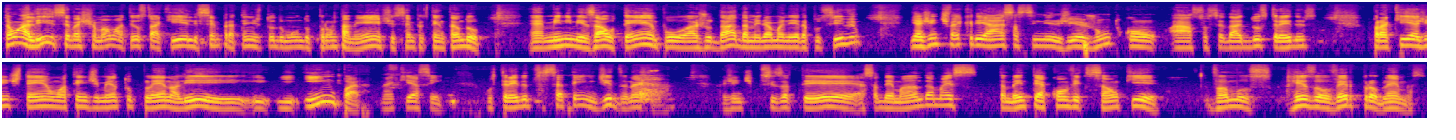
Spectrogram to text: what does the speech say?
Então ali você vai chamar o Matheus está aqui, ele sempre atende todo mundo prontamente, sempre tentando é, minimizar o tempo, ajudar da melhor maneira possível. E a gente vai criar essa sinergia junto com a sociedade dos traders para que a gente tenha um atendimento pleno ali e, e ímpar, né? Que assim, o trader precisa ser atendido, né? A gente precisa ter essa demanda, mas também ter a convicção que vamos resolver problemas.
